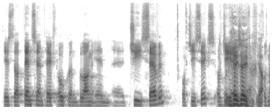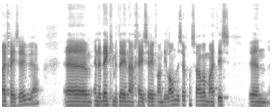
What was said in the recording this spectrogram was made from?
Is dat Tencent heeft ook een belang in G7 of G6 of G8. G7, ja. Volgens mij G7, ja. Um, en dan denk je meteen naar G7 aan die landen, zeg maar samen. Maar het is een.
